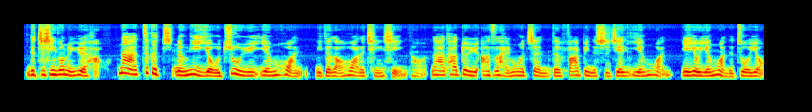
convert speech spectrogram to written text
你的执行功能越好，那这个能力有助于延缓你的老化的情形。哈，那它对于阿兹海默症的发病的时间延缓也有延缓的作用。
